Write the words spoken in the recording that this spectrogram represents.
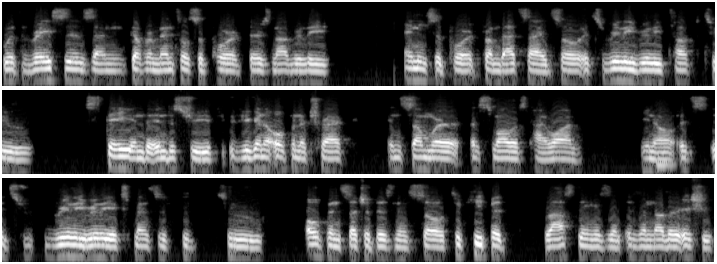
with races and governmental support, there's not really any support from that side. So it's really, really tough to stay in the industry. If, if you're going to open a track in somewhere as small as Taiwan, you know, it's it's really, really expensive to, to open such a business. So to keep it lasting is, is another issue.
